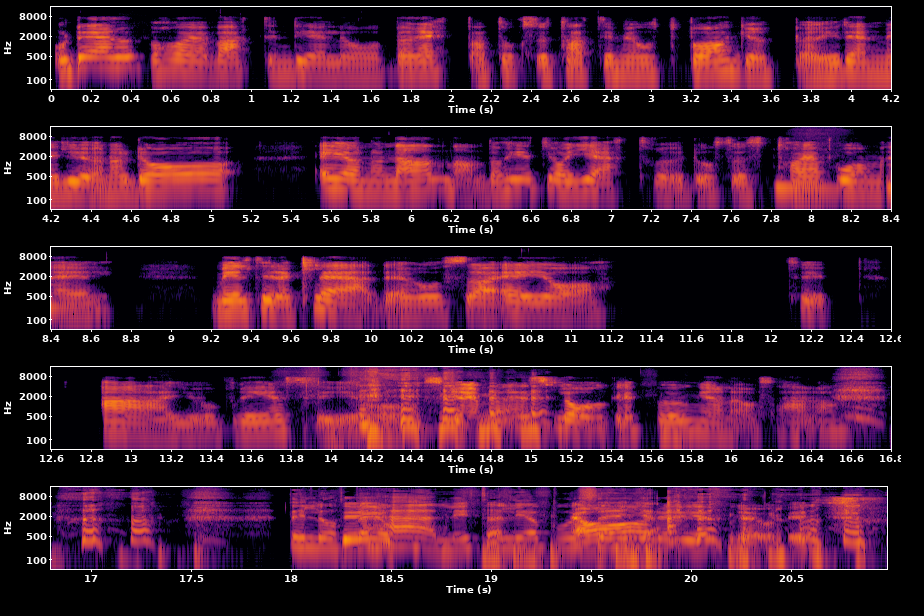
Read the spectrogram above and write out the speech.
Och där uppe har jag varit en del och berättat också, tagit emot barngrupper i den miljön och då är jag någon annan. Då heter jag Gertrud och så tar jag på mig medeltida kläder och så är jag typ arg och vresig och skrämmer slaget på ungarna och så här. Det låter Det är- härligt höll jag på att Ja, säga. det är jätteroligt.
